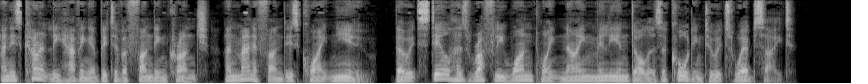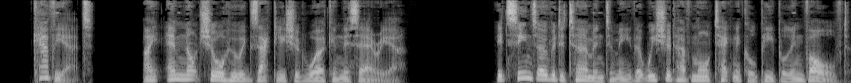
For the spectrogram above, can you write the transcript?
and is currently having a bit of a funding crunch, and Manifund is quite new though it still has roughly $1.9 million according to its website. Caveat I am not sure who exactly should work in this area. It seems overdetermined to me that we should have more technical people involved,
